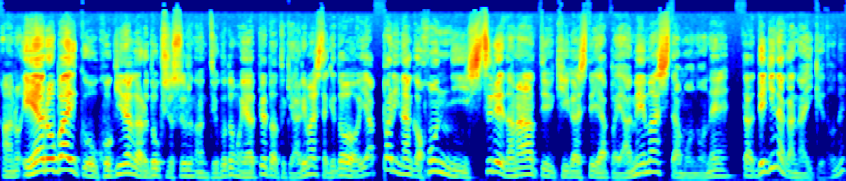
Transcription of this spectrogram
あのエアロバイクをこぎながら読書するなんていうこともやってた時ありましたけどやっぱりなんか本に失礼だなっていう気がしてやっぱやめましたものね。だできなかないけどね。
